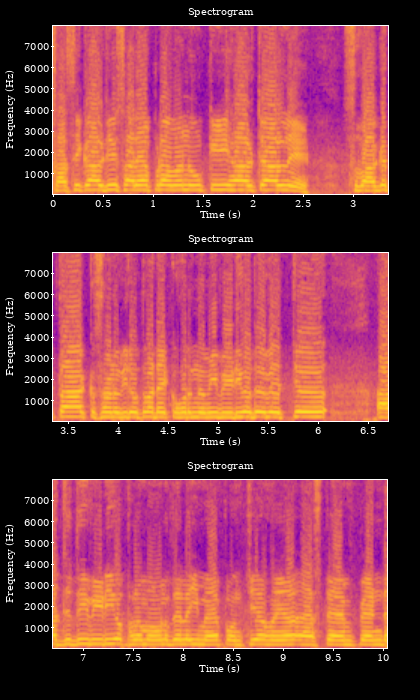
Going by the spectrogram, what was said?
ਸਤਿ ਸ਼੍ਰੀ ਅਕਾਲ ਜੀ ਸਾਰਿਆਂ ਭਰਾਵਾਂ ਨੂੰ, ਕੀ ਹਾਲ ਚਾਲ ਨੇ? ਸਵਾਗਤ ਆ ਕਿਸਾਨ ਵੀਰੋ, ਤੁਹਾਡੇ ਇੱਕ ਹੋਰ ਨਵੀਂ ਵੀਡੀਓ ਦੇ ਵਿੱਚ। ਅੱਜ ਦੀ ਵੀਡੀਓ ਫਿਲਮਾਉਣ ਦੇ ਲਈ ਮੈਂ ਪਹੁੰਚਿਆ ਹੋਇਆ ਇਸ ਟਾਈਮ ਪਿੰਡ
